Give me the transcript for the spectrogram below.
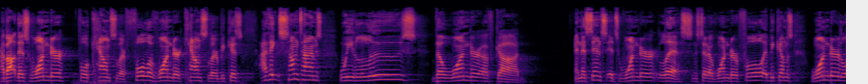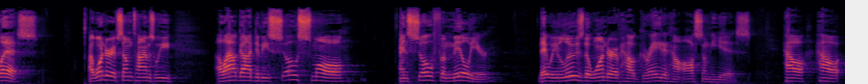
about this wonderful counselor, full of wonder counselor, because I think sometimes we lose the wonder of God. In a sense, it's wonderless. Instead of wonderful, it becomes wonderless. I wonder if sometimes we allow God to be so small and so familiar that we lose the wonder of how great and how awesome He is. How, how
